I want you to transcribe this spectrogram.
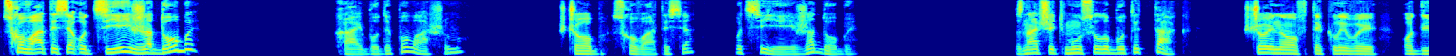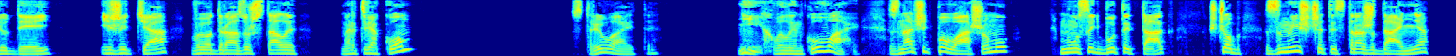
сховатися від цієї жадоби? Хай буде по-вашому, щоб сховатися від цієї жадоби. Значить, мусило бути так. Щойно втекли ви од людей, і життя ви одразу ж стали мертвяком? Стривайте. Ні, хвилинку уваги. Значить, по-вашому, мусить бути так, щоб знищити страждання,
